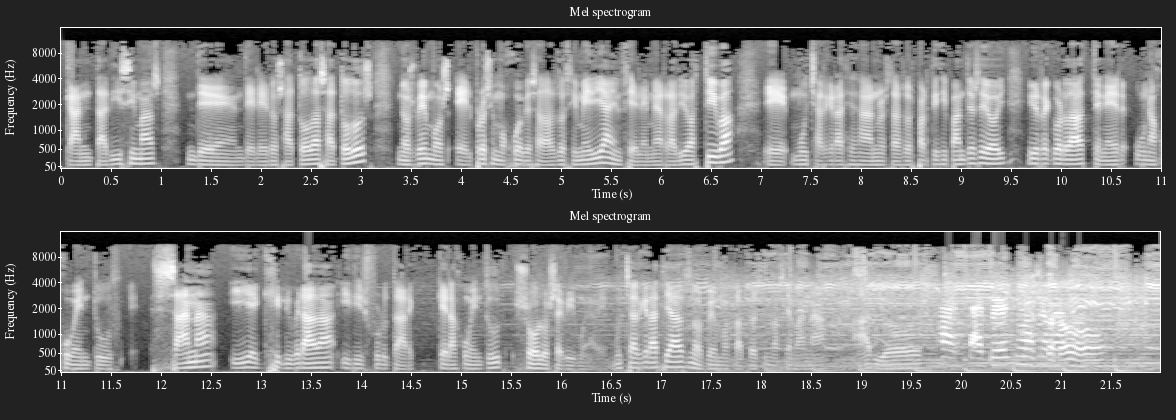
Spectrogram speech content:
encantadísimas de, leeros a todas, a todos. Nos vemos el próximo jueves a las doce y media en CLM Radioactiva. Eh, muchas gracias a nuestras dos participantes de hoy y recordad tener una juventud sana y equilibrada y disfrutar que la juventud solo se vive una vez. Muchas gracias, nos vemos la próxima semana. Adiós. Hasta el próximo programa.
